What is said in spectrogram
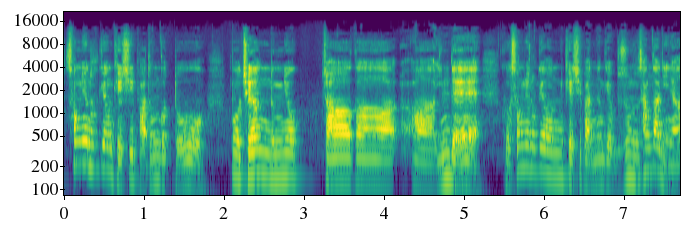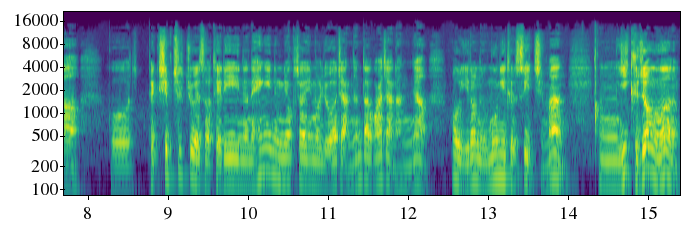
성년 후견 개시 받은 것도 뭐 제한 능력 자가 아, 인데 그 성년 후견 개시 받는 게 무슨 상관이냐? 그 117조에서 대리인은 행위 능력자임을 요하지 않는다고 하지 않았냐? 뭐 이런 의문이 들 수 있지만 음, 이 규정은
